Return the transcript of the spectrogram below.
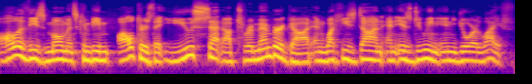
All of these moments can be altars that you set up to remember God and what He's done and is doing in your life.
